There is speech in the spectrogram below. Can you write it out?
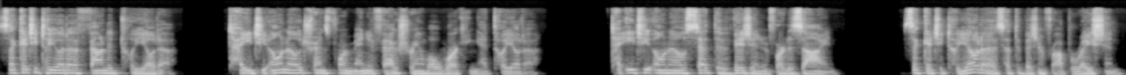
Sakichi Toyoda founded Toyota. Taiichi Ohno transformed manufacturing while working at Toyota. Taiichi Ohno set the vision for design. Sakichi Toyoda set the vision for operation.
